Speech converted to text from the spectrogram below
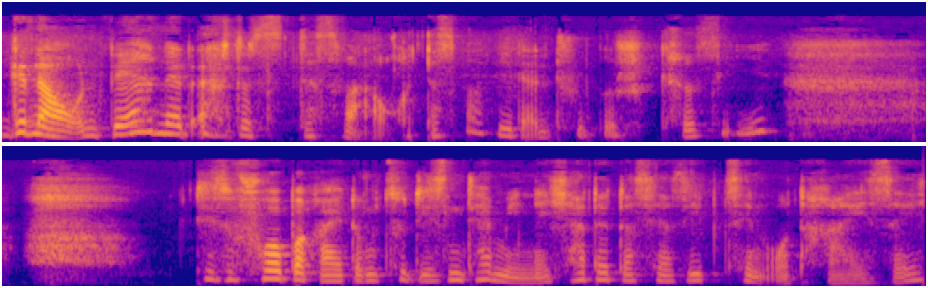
genau, und während der, das, das war auch, das war wieder typisch Chrissy. Diese Vorbereitung zu diesem Termin. Ich hatte das ja 17.30 Uhr.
